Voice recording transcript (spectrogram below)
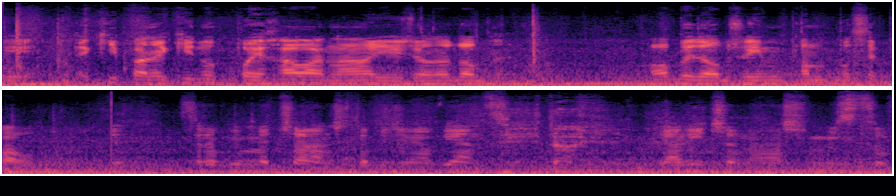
I ekipa rekinów pojechała na Jezioro Dobre. Oby dobrze im tam posypało. Zrobimy challenge, to będzie miał więcej. Tak. Ja liczę na naszych mistrzów.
